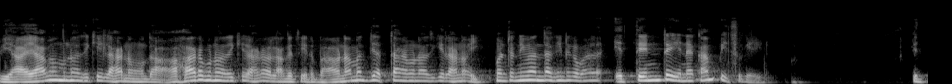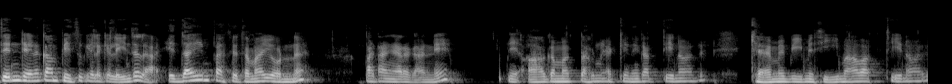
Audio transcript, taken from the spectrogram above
ව්‍යායාම මොනවද කියලා අහන හොඳ ආහාර මොනවද කියලා අහනවා ළඟ තියෙන භාවනා මධ්‍යස්ථාන මොනවද කියලා අහනවා ඉක්මනට නිවන් දකින්නක එතෙන්ට එනකම් පිස්සු කෙලිනවා. එතෙන්ට එනකම් පිස්සු කෙල කෙල ඉඳලා එදායින් පස්සේ තමයි ඔන්න පටන් අරගන්නේ මේ ආගමක් ධර්මයක් කියන එකක් තියනවාද? කැම බීම සීමාවක් තියනවාද?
